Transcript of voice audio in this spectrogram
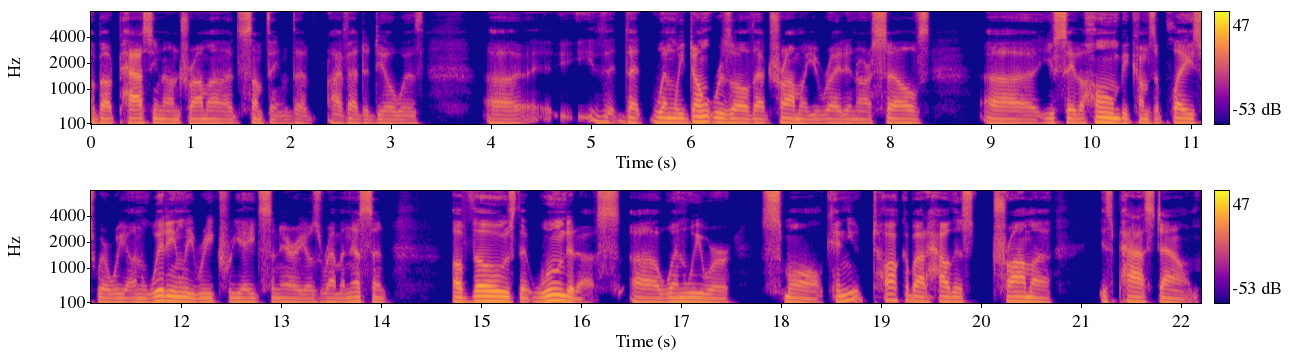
about passing on trauma. That's something that I've had to deal with. Uh, that, that, when we don't resolve that trauma, you write in ourselves, uh, you say the home becomes a place where we unwittingly recreate scenarios reminiscent of those that wounded us uh, when we were small. Can you talk about how this trauma is passed down?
